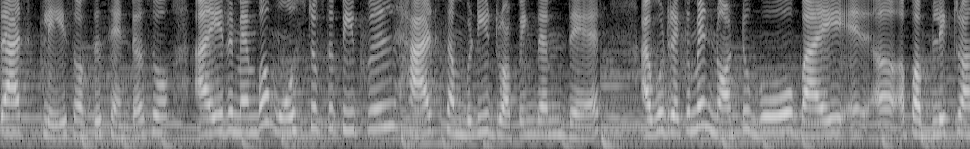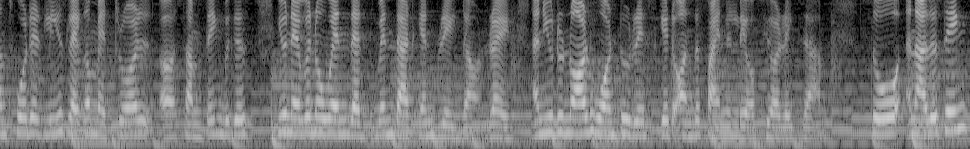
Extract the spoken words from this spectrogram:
that place of the center. So I remember most of the people had somebody dropping them there. I would recommend not to go by a, a public transport at least like a metro or uh, something because you never know when that when that can break down, right? And you do not want to risk it on the final day of your exam. So another thing,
